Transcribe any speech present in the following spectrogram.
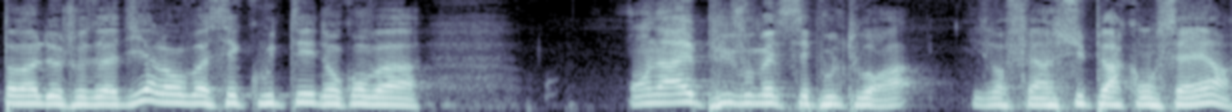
pas mal de choses à dire. Là, on va s'écouter. Donc, on va. On aurait pu vous mettre Sepultura. Ils ont fait un super concert.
